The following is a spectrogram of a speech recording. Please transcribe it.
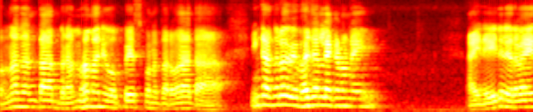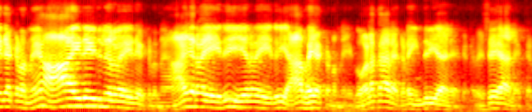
ఉన్నదంతా బ్రహ్మమని ఒప్పేసుకున్న తర్వాత ఇంక అందులో విభజనలు ఎక్కడ ఉన్నాయి ఐదైదులు ఇరవై ఐదు ఎక్కడ ఉన్నాయి ఆ ఐదైదులు ఇరవై ఐదు ఎక్కడ ఉన్నాయి ఆ ఇరవై ఐదు ఇరవై ఐదు యాభై ఎక్కడ ఉన్నాయి గోళకాలు ఎక్కడ? ఇంద్రియాలు ఎక్కడ? విషయాలు ఎక్కడ?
